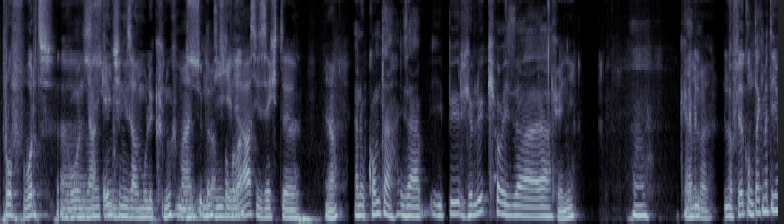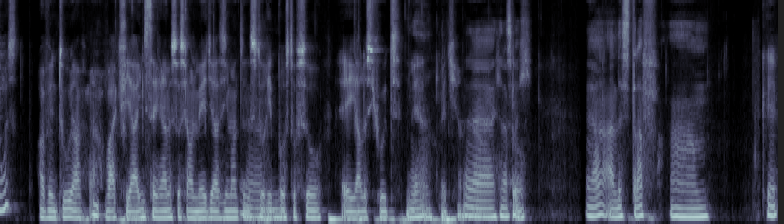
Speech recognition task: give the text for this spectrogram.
prof wordt. Eh, gewoon, ja, eentje is al moeilijk genoeg, maar Super die generatie is echt... eh, ja, En hoe komt dat? Is dat puur geluk? Of is dat... ja, ik weet niet. niet, maar Nog veel contact met die jongens? Af en toe, ja, ja, vaak via Instagram en sociale media, als iemand een Ja. story post of zo, hey, alles goed, Ja. weet je. ja, grappig. Ja, alles straf. Ehm, Oké.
